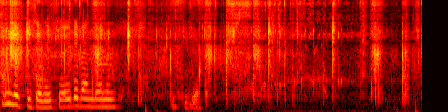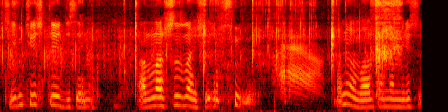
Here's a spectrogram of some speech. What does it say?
Kim dürttü seni? Söyle ben de onu dürteceğim. Kim küstürdü seni? Anlarsız lan şerefsiz. O ne ama arkandan birisi.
